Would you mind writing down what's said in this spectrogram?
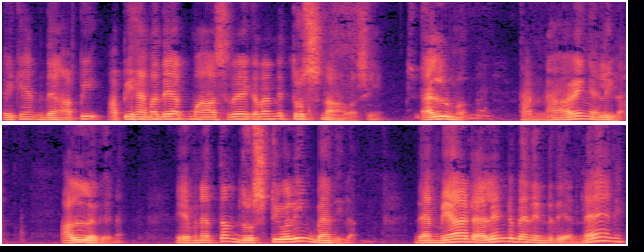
එකන් දැන් අපි අපි හැම දෙයක් ආශ්‍රය කරන්නේ තෘෂ්ණා වශයෙන්. ඇල්ම තන්හාාවෙන් ඇලිලා. අල්ලගෙන. එම නැත්තම් දෘෂ්ටිවලින් බැඳිලා. දැන් මෙයාට ඇලෙන්ඩ බැඳෙන්ට දෙයක් නෑනේ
